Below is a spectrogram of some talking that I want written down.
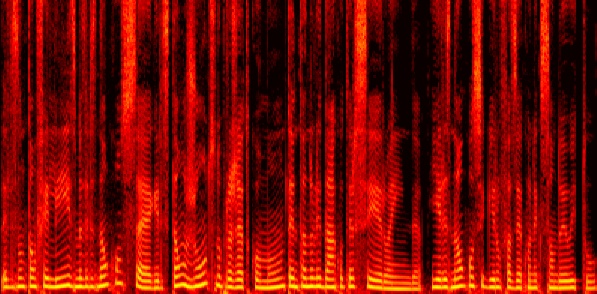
eles não estão felizes, mas eles não conseguem, eles estão juntos no projeto comum, tentando lidar com o terceiro ainda, e eles não conseguiram fazer a conexão do eu e tu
